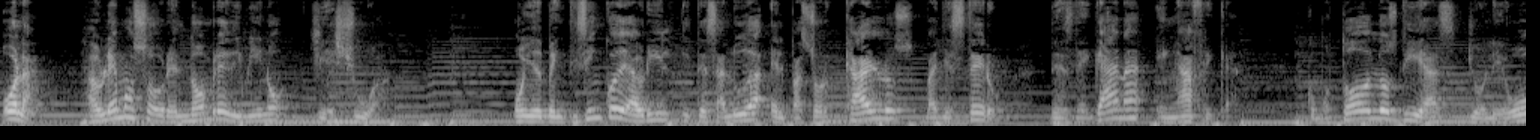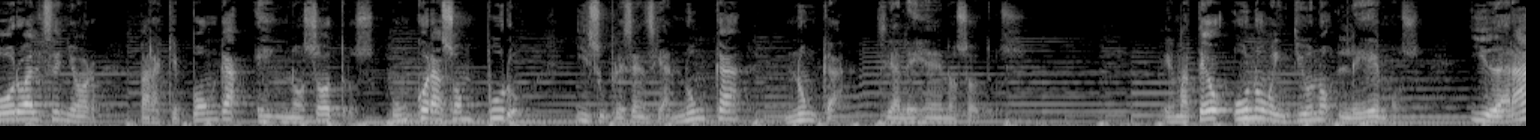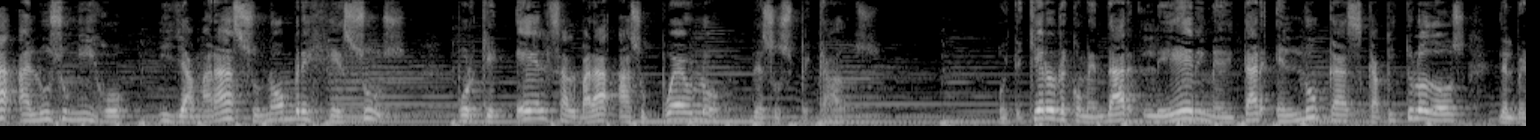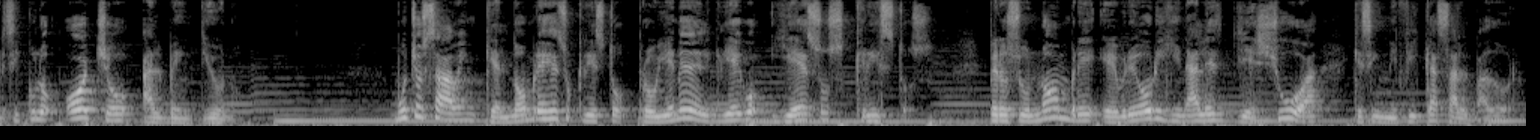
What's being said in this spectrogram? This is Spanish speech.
Hola, hablemos sobre el nombre divino Yeshua. Hoy es 25 de abril y te saluda el pastor Carlos Ballestero desde Ghana en África. Como todos los días, yo le oro al Señor para que ponga en nosotros un corazón puro y su presencia nunca, nunca se aleje de nosotros. En Mateo 1:21 leemos, y dará a luz un hijo y llamará su nombre Jesús porque Él salvará a su pueblo de sus pecados. Hoy te quiero recomendar leer y meditar en Lucas capítulo 2 del versículo 8 al 21. Muchos saben que el nombre Jesucristo proviene del griego Jesús Cristos, pero su nombre hebreo original es Yeshua, que significa Salvador.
